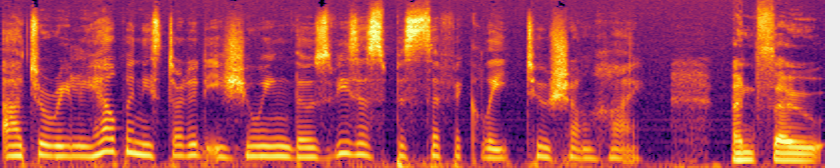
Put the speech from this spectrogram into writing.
uh, to really help. And he started issuing those visas specifically to Shanghai. And so,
